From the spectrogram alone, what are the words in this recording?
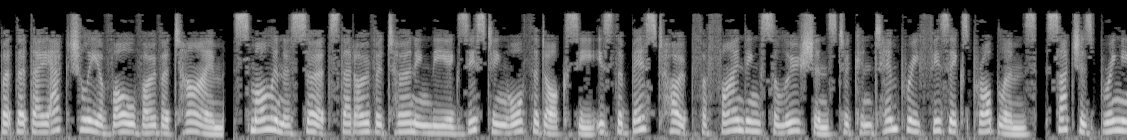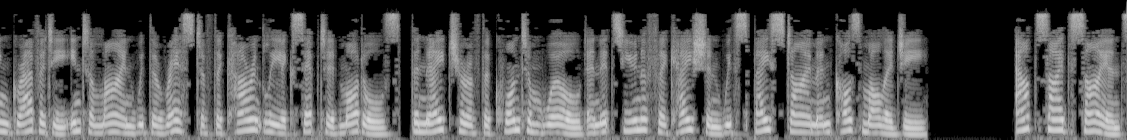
but that they actually evolve over time. Smolin asserts that overturning the existing orthodoxy is the best hope for finding solutions to contemporary physics problems, such as bringing gravity into line with the rest of the currently accepted models, the nature of the quantum world, and its unification with spacetime and cosmology. Outside science,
